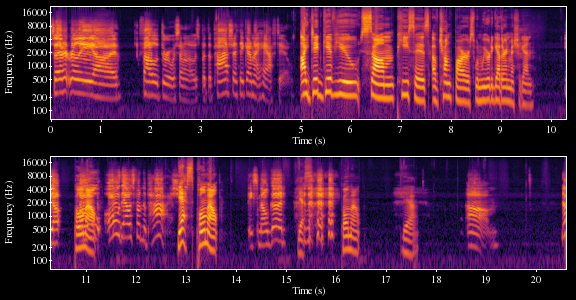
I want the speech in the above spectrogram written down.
So I haven't really uh, followed through with some of those. But the Posh, I think I might have to. I did give you some pieces of chunk bars when we were together in Michigan. Yep. Pull 'em oh, out. Oh, that was from the Posh. Yes, pull them out. They smell good. Yes, pull them out. Yeah. um. No,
